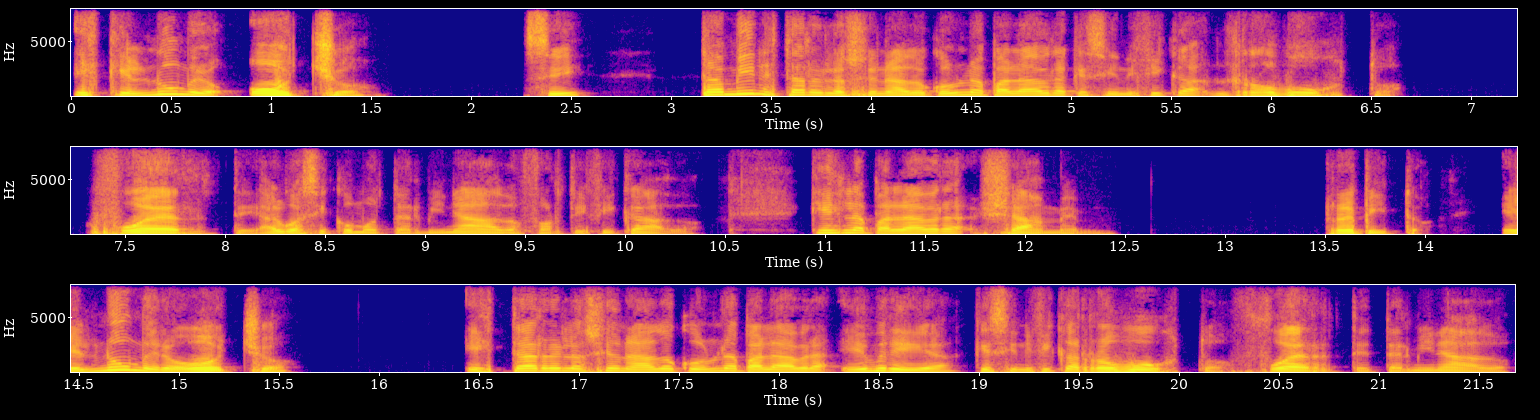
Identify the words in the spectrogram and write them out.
es que el número 8, ¿sí? También está relacionado con una palabra que significa robusto, fuerte, algo así como terminado, fortificado. ¿Qué es la palabra Yamem? Repito, el número 8 está relacionado con una palabra hebrea que significa robusto, fuerte, terminado,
